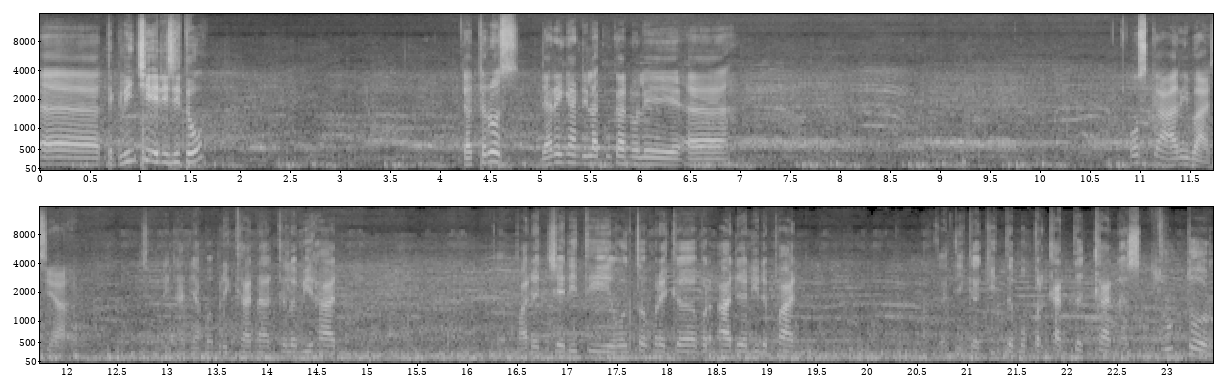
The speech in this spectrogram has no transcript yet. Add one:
uh, tergelincir di situ dan terus jaringan dilakukan oleh uh, Oscar Aribas ya. Jaringan yang memberikan uh, kelebihan kepada JDT untuk mereka berada di depan ketika kita memperkatakan struktur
